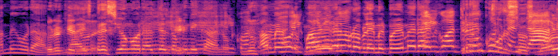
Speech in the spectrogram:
Ha mejorado Pero es que la no- expresión oral del Eh, dominicano. el cuatro Ha no- mejor- el ¿Cuál era el problema? El problema era recursos. No lo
